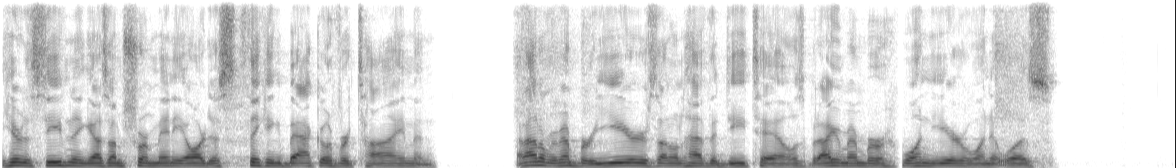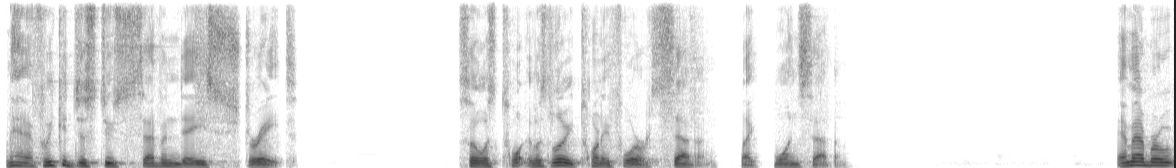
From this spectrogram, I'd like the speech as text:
here this evening as I'm sure many are just thinking back over time and and I don't remember years, I don't have the details, but I remember one year when it was, man, if we could just do seven days straight. So it was, tw- it was literally 24 7, like 1 7. I remember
